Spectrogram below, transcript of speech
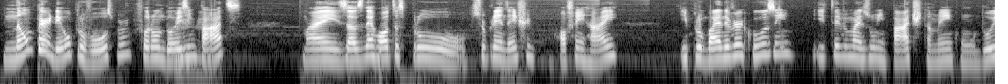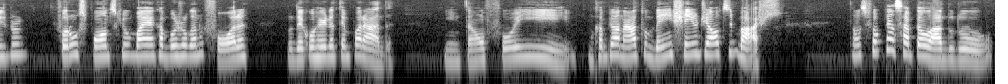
não perdeu para o Wolfsburg, foram dois uhum. empates, mas as derrotas para o surpreendente Hoffenheim e para o Bayern Leverkusen, e teve mais um empate também com o Duisburg, foram os pontos que o Bayern acabou jogando fora no decorrer da temporada. Então foi um campeonato bem cheio de altos e baixos. Então, se for pensar pelo lado do,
